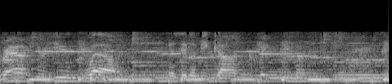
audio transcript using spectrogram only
Craft your youth well, because it'll be gone quickly.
